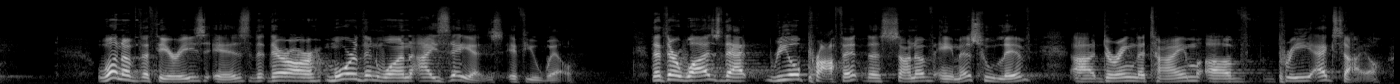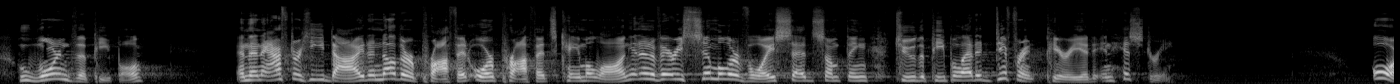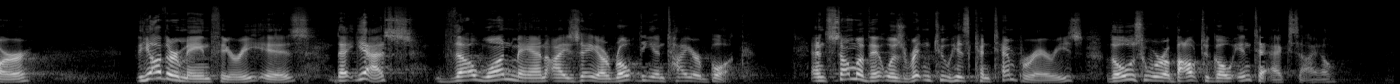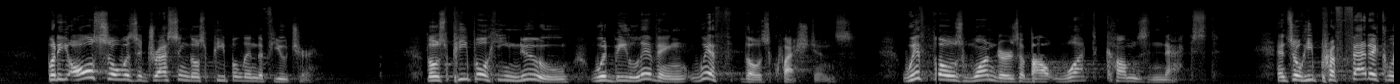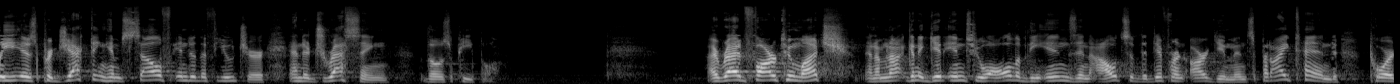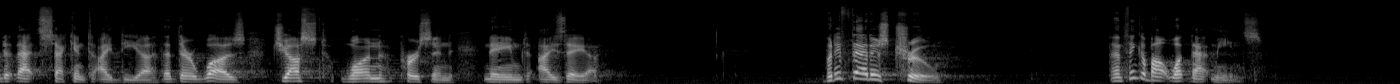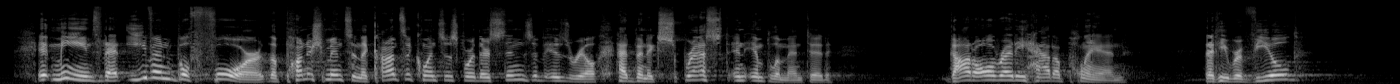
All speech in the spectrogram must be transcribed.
One of the theories is that there are more than one Isaiahs, if you will. That there was that real prophet, the son of Amos, who lived uh, during the time of pre exile, who warned the people. And then after he died, another prophet or prophets came along and in a very similar voice said something to the people at a different period in history. Or the other main theory is that yes, the one man, Isaiah, wrote the entire book. And some of it was written to his contemporaries, those who were about to go into exile. But he also was addressing those people in the future. Those people he knew would be living with those questions, with those wonders about what comes next. And so he prophetically is projecting himself into the future and addressing those people. I read far too much, and I'm not going to get into all of the ins and outs of the different arguments, but I tend toward that second idea that there was just one person named Isaiah. But if that is true, then think about what that means. It means that even before the punishments and the consequences for their sins of Israel had been expressed and implemented, God already had a plan that he revealed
